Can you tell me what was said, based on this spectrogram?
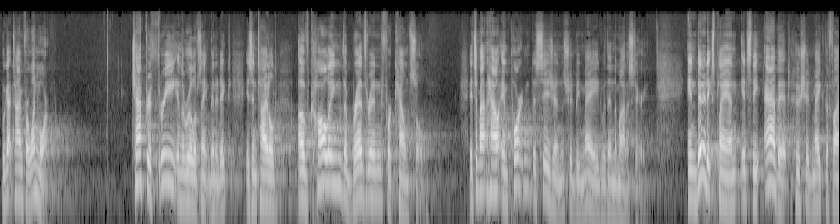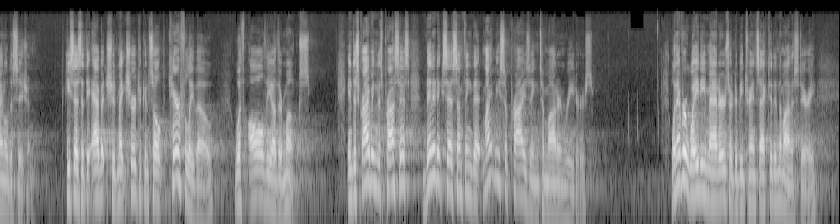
We've got time for one more. Chapter 3 in the Rule of St. Benedict is entitled Of Calling the Brethren for Counsel. It's about how important decisions should be made within the monastery. In Benedict's plan, it's the abbot who should make the final decision. He says that the abbot should make sure to consult carefully, though, with all the other monks. In describing this process, Benedict says something that might be surprising to modern readers. Whenever weighty matters are to be transacted in the monastery,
